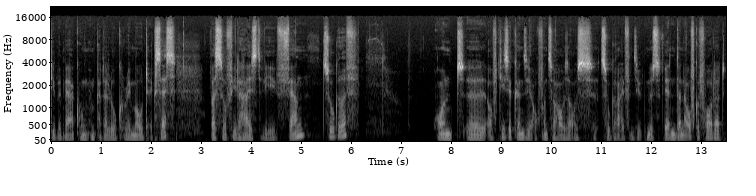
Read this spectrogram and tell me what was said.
die Bemerkung im Katalog Remote Access, was so viel heißt wie Fernzugriff. Und äh, auf diese können Sie auch von zu Hause aus zugreifen. Sie müssen, werden dann aufgefordert,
